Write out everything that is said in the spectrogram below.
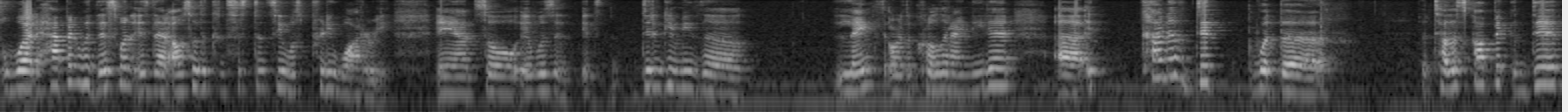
what happened with this one is that also the consistency was pretty watery and so it wasn't it didn't give me the length or the curl that I needed. Uh, it kind of did what the the telescopic did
